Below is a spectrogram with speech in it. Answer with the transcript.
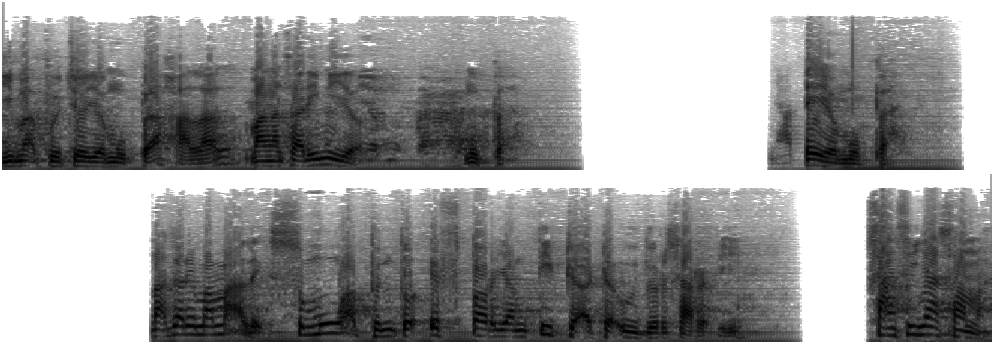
Jima bojo ya mubah halal, mangan sarimi ya mubah. Nyate ya mubah. Nak cari Imam Malik, semua bentuk iftar yang tidak ada udur syar'i, sanksinya sama.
